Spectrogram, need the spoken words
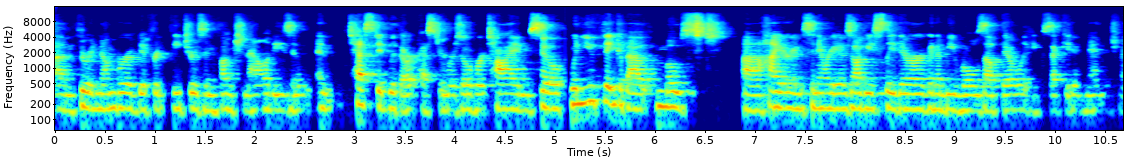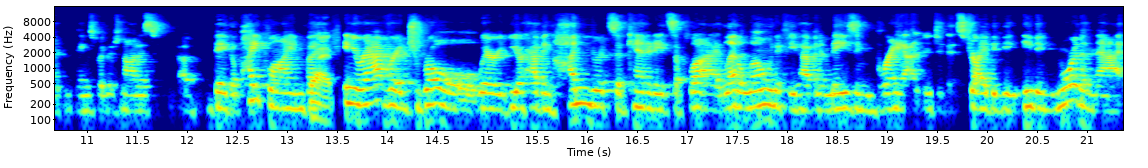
um, through a number of different features and functionalities and, and tested with our customers over time. So when you think about most uh, hiring scenarios. Obviously, there are going to be roles out there like executive management and things where there's not as a big a pipeline. But right. in your average role where you're having hundreds of candidates apply, let alone if you have an amazing brand that's driving even more than that,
